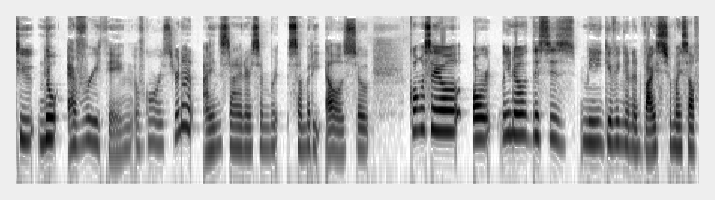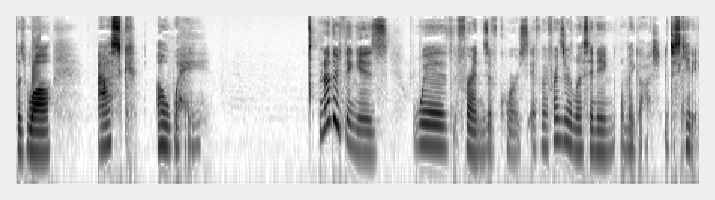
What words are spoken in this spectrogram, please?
to know everything. Of course, you're not Einstein or some, somebody else. So kung sa'yo, or, you know, this is me giving an advice to myself as well. Ask away. Another thing is with friends, of course. If my friends are listening, oh my gosh, just kidding.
